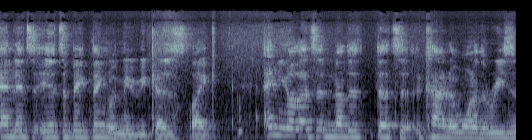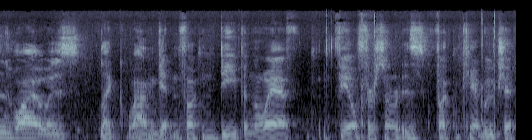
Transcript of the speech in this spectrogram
and it's it's a big thing with me because like, and you know that's another that's a, kind of one of the reasons why I was like, well, I'm getting fucking deep in the way I feel for some this is fucking kombucha.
